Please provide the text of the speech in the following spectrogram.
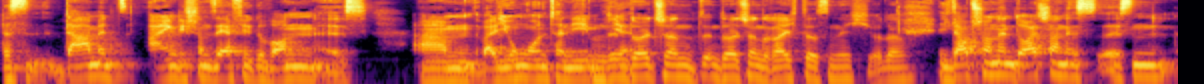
dass damit eigentlich schon sehr viel gewonnen ist ähm, weil junge Unternehmen. Und in hier, Deutschland, in Deutschland reicht das nicht, oder? Ich glaube schon, in Deutschland ist, ist, ein,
